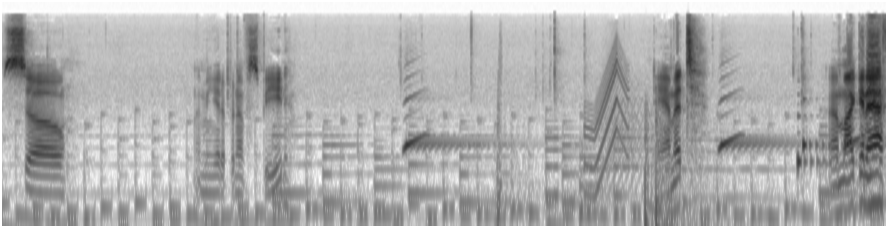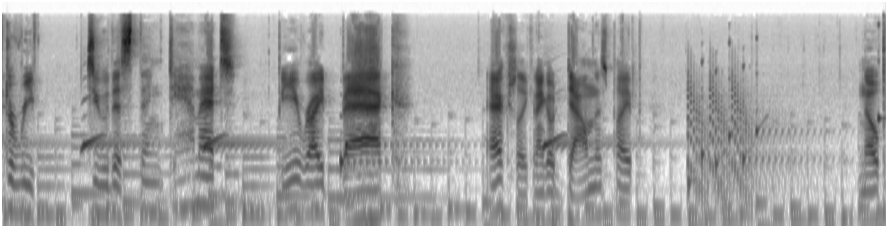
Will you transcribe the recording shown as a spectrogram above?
so, let me get up enough speed. Damn it. Am I going to have to redo this thing? Damn it. Be right back. Actually, can I go down this pipe? Nope.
